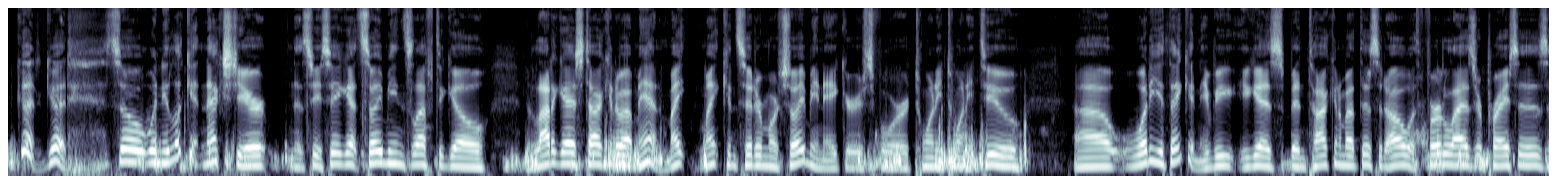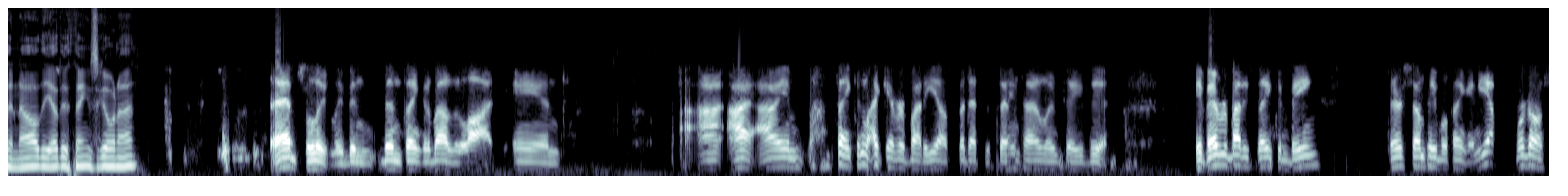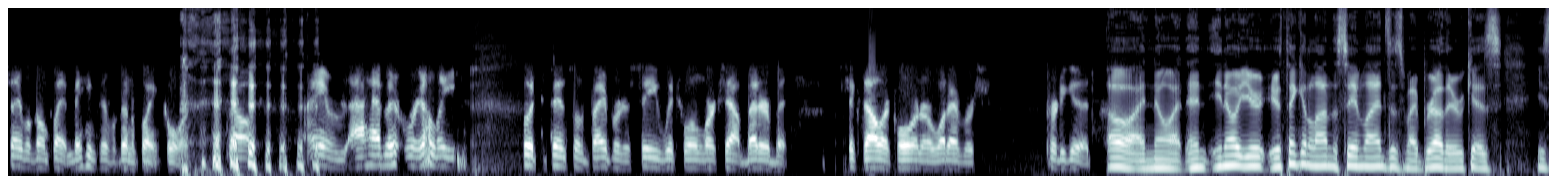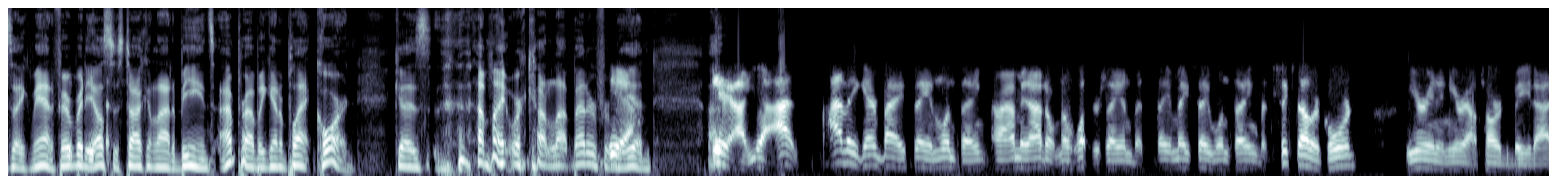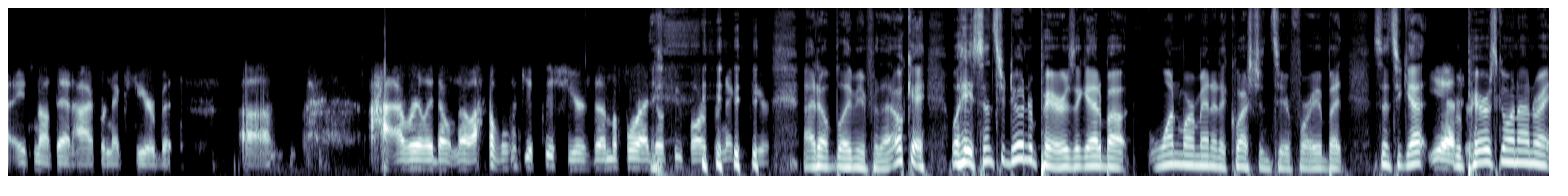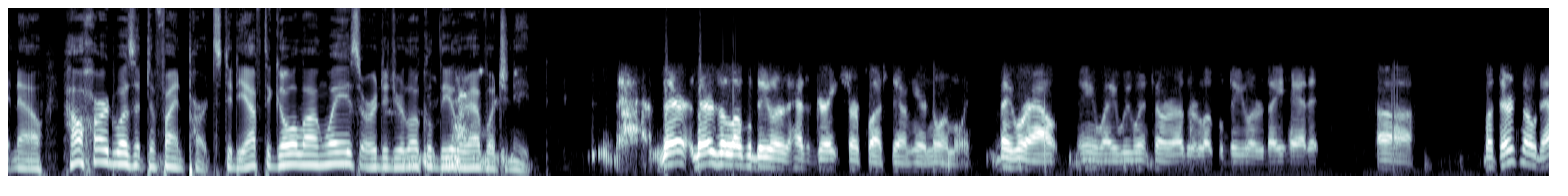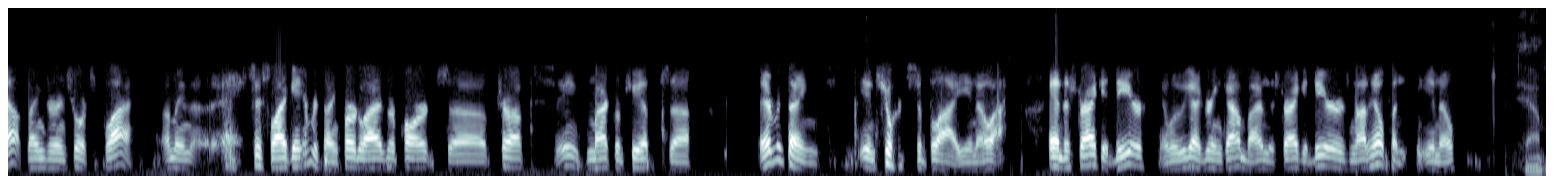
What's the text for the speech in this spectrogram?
Good, good. So when you look at next year, so you say you got soybeans left to go. A lot of guys talking about, man, might might consider more soybean acres for 2022. Uh, what are you thinking? Have you you guys been talking about this at all with fertilizer prices and all the other things going on? Absolutely, been been thinking about it a lot, and I I, I am thinking like everybody else, but at the same time, let me tell you this: if everybody's thinking beans, there's some people thinking, "Yep, we're going to say we're going to plant beans if we're going to plant corn." So I ain't, I haven't really put the pencil to paper to see which one works out better, but six dollar corn or whatever's pretty good. Oh, I know it. And you know, you're you're thinking along the same lines as my brother because he's like, man, if everybody else is talking a lot of beans, I'm probably going to plant corn because that might work out a lot better for Yeah. me. And yeah, yeah. I I think everybody's saying one thing. I mean, I don't know what they're saying, but they may say one thing. But six dollar corn, year in and year out's hard to beat. I, it's not that high for next year, but uh, I really don't know. I want to get this year's done before I go too far for next year. I don't blame you for that. Okay. Well, hey, since you're doing repairs, I got about one more minute of questions here for you. But since you got repairs going on right now, how hard was it to find parts? Did you have to go a long ways, or did your local dealer have what you need? There, there's a local dealer that has a great surplus down here. Normally, they were out anyway. We went to our other local dealer; they had it. Uh, but there's no doubt things are in short supply. I mean, it's just like everything: fertilizer, parts, uh, trucks, microchips, uh, everything's in short supply. You know, I, and the strike at Deere, and we got a green combine. The strike at Deere is not helping. You know. Yeah.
